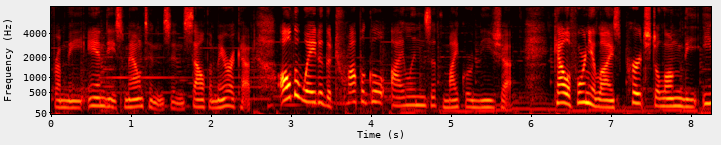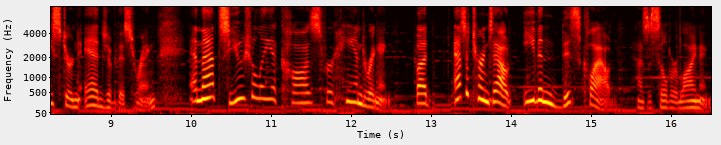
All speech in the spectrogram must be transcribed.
from the Andes Mountains in South America all the way to the tropical islands of Micronesia. California lies perched along the eastern edge of this ring, and that's usually a cause for hand wringing. But as it turns out, even this cloud has a silver lining.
